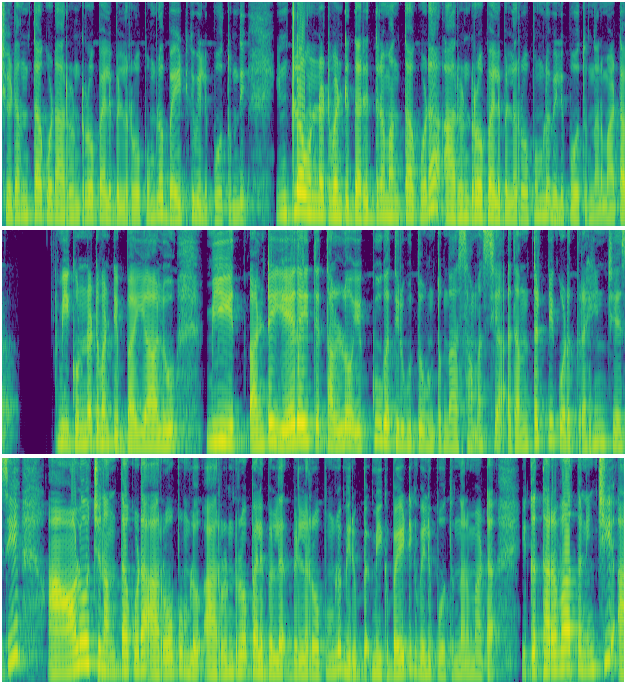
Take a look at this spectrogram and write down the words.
చెడంతా కూడా ఆ రెండు రూపాయల బిళ్ళ రూపంలో బయటికి వెళ్ళిపోతుంది. ఇంట్లో ఉన్నటువంటి దరిద్రమంతా కూడా ఆ రెండు రూపాయల బిళ్ళ రూపంలో వెళ్ళిపోతుంది. పోతుందన్నమాట మీకున్నటువంటి భయాలు మీ అంటే ఏదైతే తల్లో ఎక్కువగా తిరుగుతూ ఉంటుందో ఆ సమస్య అదంతటినీ కూడా గ్రహించేసి ఆ ఆలోచన అంతా కూడా ఆ రూపంలో ఆ రెండు రూపాయల బిళ్ళ బిళ్ళ రూపంలో మీరు మీకు బయటికి వెళ్ళిపోతుందనమాట ఇక తర్వాత నుంచి ఆ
